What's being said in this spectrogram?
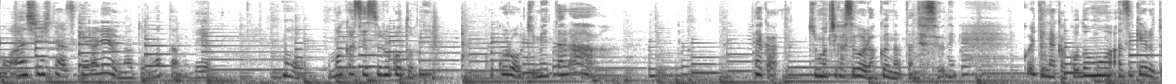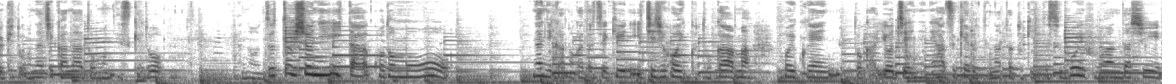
もう安心して預けられるなと思ったのでもうお任せすることに心を決めたらなんか気持ちがすごい楽になったんですよね。これってなんか子供を預ける時と同じかなと思うんですけどあのずっと一緒にいた子供を何かの形で急に一時保育とか、まあ、保育園とか幼稚園にね預けるってなった時ってすごい不安だし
